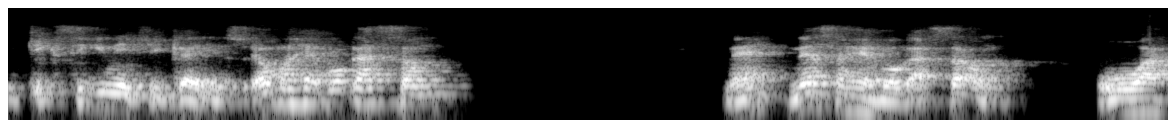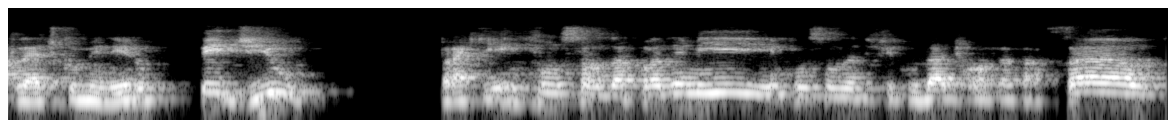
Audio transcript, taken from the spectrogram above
O que, que significa isso? É uma revogação. Né? Nessa revogação, o Atlético Mineiro pediu para que, em função da pandemia, em função da dificuldade de contratação,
